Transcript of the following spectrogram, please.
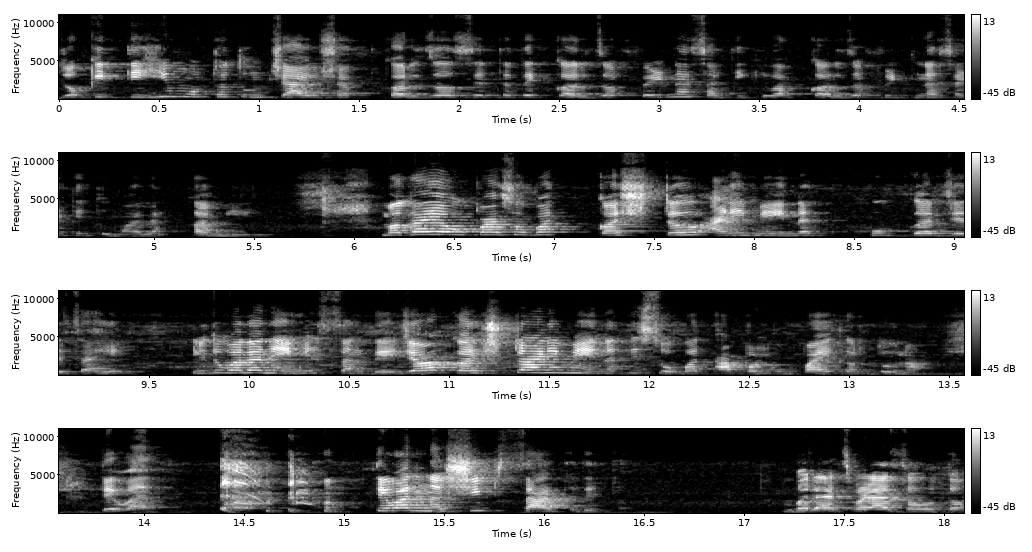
जो कितीही मोठं तुमच्या आयुष्यात कर्ज असेल तर ते कर्ज फेडण्यासाठी किंवा कर्ज फिटण्यासाठी तुम्हाला कामी येईल. बघा या उपायासोबत कष्ट आणि मेहनत खूप गरजेचं आहे. मी तुम्हाला नेहमीच सांगते जेव्हा कष्ट आणि मेहनतीसोबत आपण उपाय करतो ना तेव्हा तेव्हा नशीब साथ देतं. बऱ्याच वेळा असं होतं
